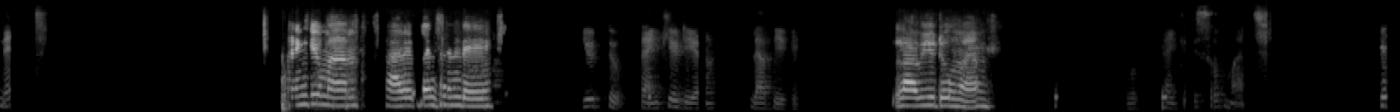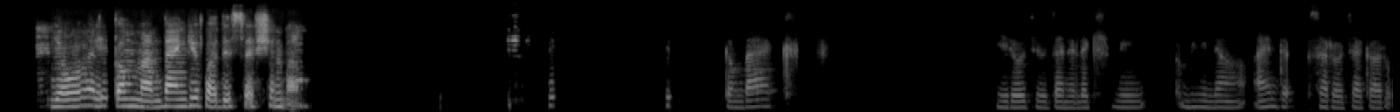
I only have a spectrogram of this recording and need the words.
Next, thank you ma'am have a pleasant day you too. Thank you, dear. Love you. Love you too ma'am Thank you so much. Your welcome ma'am thank you for this session ma'am Come back. ఈరోజు ధనలక్ష్మి మీనా అండ్ సరోజ గారు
